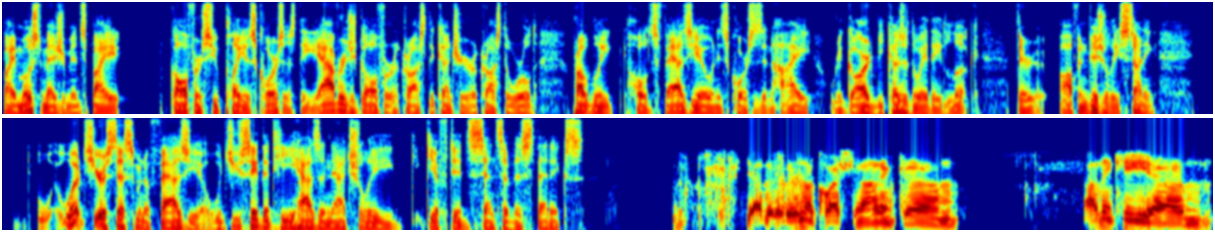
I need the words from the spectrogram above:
by most measurements by golfers who play his courses. The average golfer across the country or across the world probably holds Fazio and his courses in high regard because of the way they look. They're often visually stunning. What's your assessment of Fazio? Would you say that he has a naturally gifted sense of aesthetics? Yeah, there's no question. I think um, I think he um,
